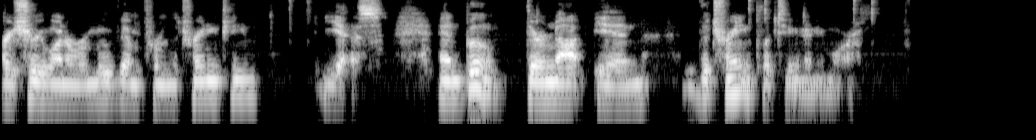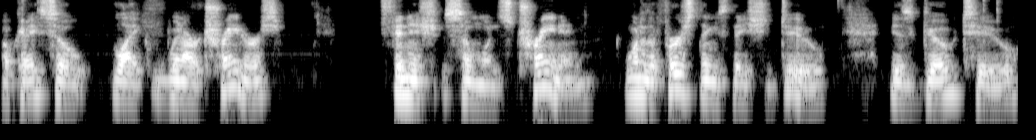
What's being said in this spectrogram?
Are you sure you want to remove them from the training team? Yes. And boom, they're not in the training platoon anymore. Okay, so like when our trainers finish someone's training, one of the first things they should do is go to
